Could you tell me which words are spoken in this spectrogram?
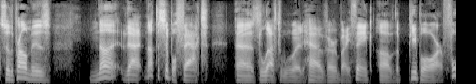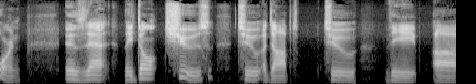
So the problem is not that, not the simple fact as left would have everybody think of the people are foreign, is that they don't choose to adopt to the uh,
